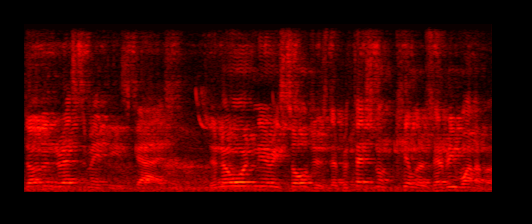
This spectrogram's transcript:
Don't underestimate these guys. They're no ordinary soldiers. They're professional killers, every one of them.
